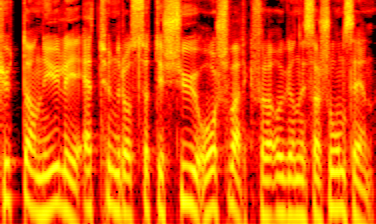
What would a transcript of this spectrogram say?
kutta nylig 177 årsverk fra organisasjonen sin,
